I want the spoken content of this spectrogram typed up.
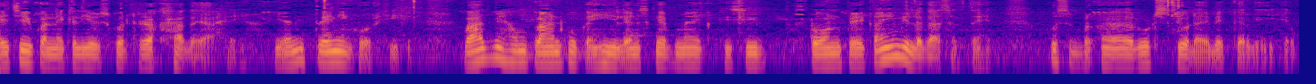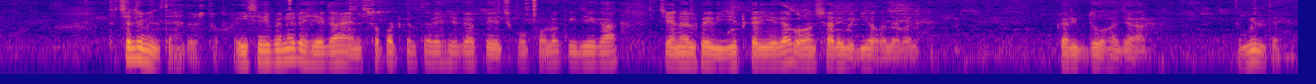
अचीव करने के लिए उसको रखा गया है। यानी ट्रेनिंग हो रही है। बाद में हम प्लांट को कहीं लैंडस्केप में किसी स्टोन पे कहीं भी लगा सकते हैं। उस रूट्स जो डाइबैक कर गई है तो चलिए मिलते हैं दोस्तों। ऐसे ही बने रहिएगा एंड सपोर्ट करते रहिएगा पेज को फॉलो कीजिएगा चैनल पे विज़िट करिएगा, बहुत सारे वीडियो अवेलेबल हैं। करीब दो हज़ार। तो मिलते हैं।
